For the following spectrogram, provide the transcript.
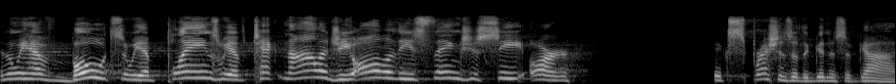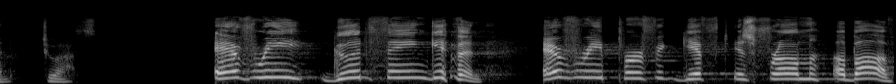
and then we have boats, and we have planes, we have technology. All of these things you see are expressions of the goodness of God to us. Every good thing given Every perfect gift is from above.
